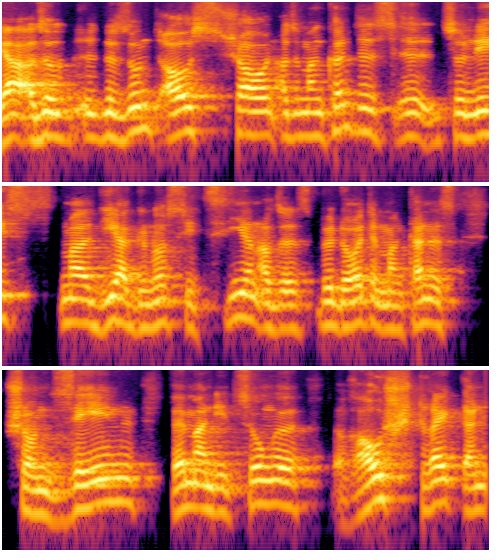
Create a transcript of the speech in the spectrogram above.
Ja, also äh, gesund ausschauen. Also man könnte es äh, zunächst mal diagnostizieren. Also das bedeutet, man kann es schon sehen, wenn man die Zunge rausstreckt, dann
